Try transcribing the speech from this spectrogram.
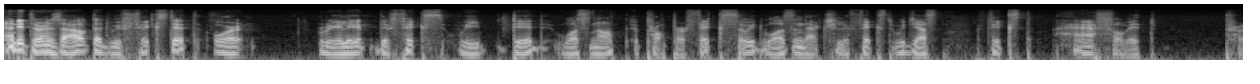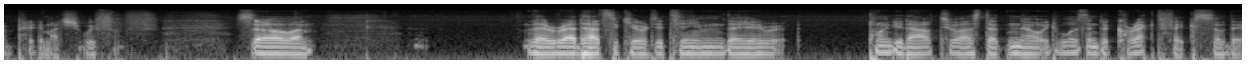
And it turns out that we fixed it, or really the fix we did was not a proper fix, so it wasn't actually fixed. We just fixed half of it, pretty much. So um, the Red Hat security team they pointed out to us that no, it wasn't the correct fix. So they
